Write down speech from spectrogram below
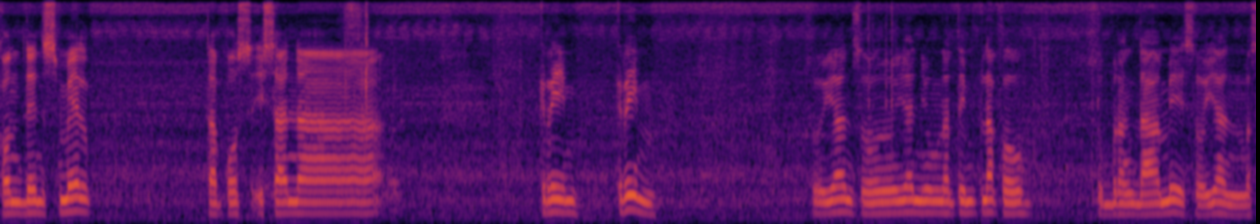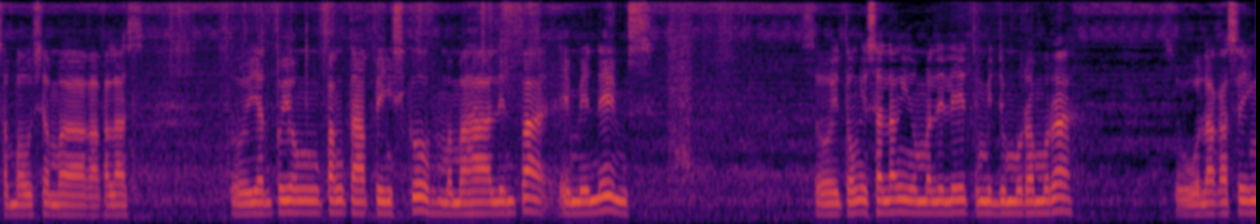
condensed milk tapos isa na cream. Cream. So yan. So yan yung natimpla ko. Sobrang dami. So yan. Masabaw siya makakalas so yan po yung pang toppings ko. Mamahalin pa. M&M's. So itong isa lang yung maliliit yung medyo mura-mura. So wala kasing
